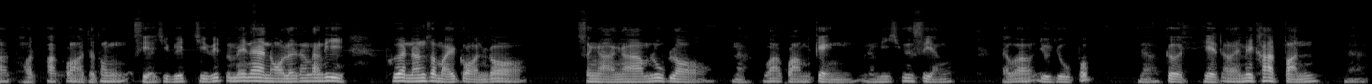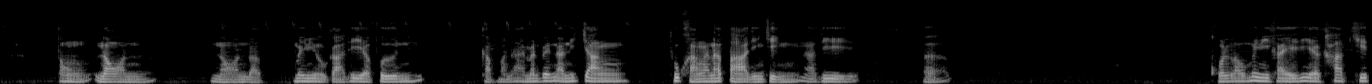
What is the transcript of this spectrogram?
ถ้าถอดปลั๊กก็อาจจะต้องเสียชีวิตชีวิตมันไม่แน่นอนเลยทั้งทั้งๆที่เพื่อนนั้นสมัยก่อนก็สง่างามรูปหล่อนะว่าความเก่งนะมีชื่อเสียง แต่ว่าอยู่ๆปุ๊บนะเกิดเหตุอะไรไม่คาดฝันนะต้องนอนนอนแบบ ไม่มีโอกาสที่จะฟื้นกลับมาได้ มันเป็นอนิจจังทุกขังอนัตตาจริงๆนะที่เอ่อคนเราไม่มีใครที่จะคาดคิด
